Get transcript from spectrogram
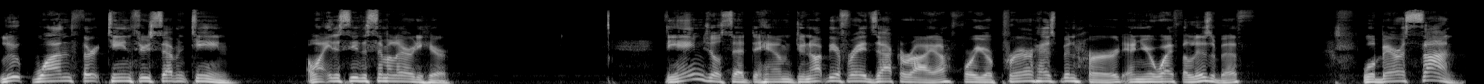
Luke 1, 13 through 17. I want you to see the similarity here. The angel said to him, Do not be afraid, Zechariah, for your prayer has been heard, and your wife Elizabeth will bear a son.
